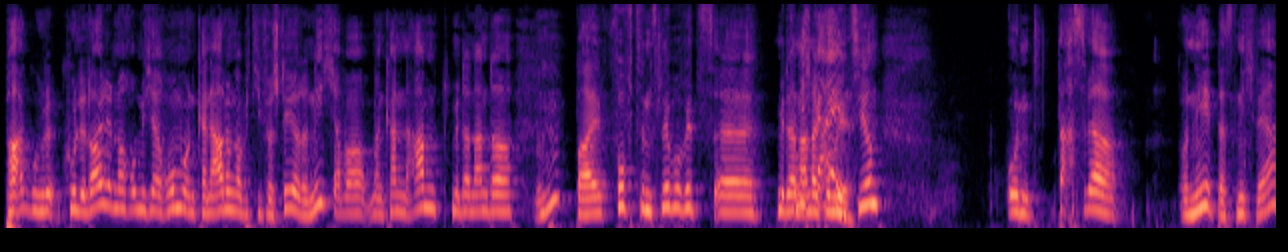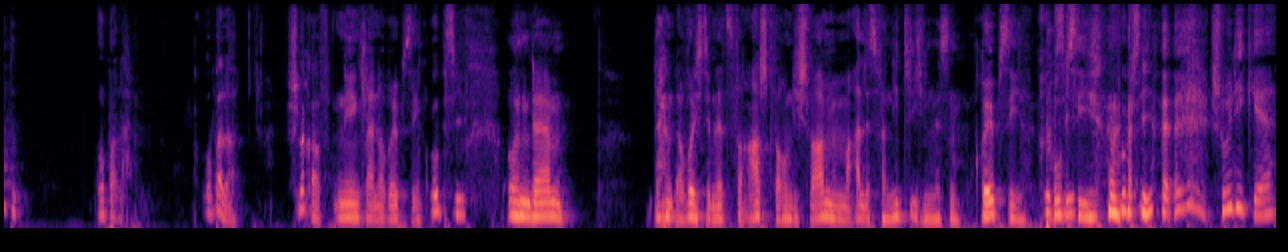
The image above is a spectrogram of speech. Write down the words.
paar coole, Leute noch um mich herum und keine Ahnung, ob ich die verstehe oder nicht, aber man kann einen Abend miteinander bei 15 Slivovitz äh, miteinander kommunizieren. Und das wäre. Oh nee, das nicht wert. Opala. Opala. Schluck auf. Nee, ein kleiner Röpsi. Upsi. Und ähm, Da, da wurde ich dem letzten verarscht, warum die Schwaben immer alles verniedlichen müssen. Röpsi, Pupsi. Pupsi. Schuldige,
